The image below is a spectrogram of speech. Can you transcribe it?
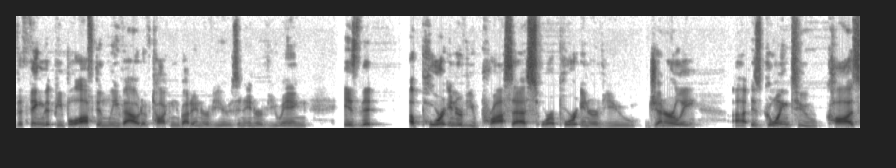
the thing that people often leave out of talking about interviews and interviewing is that a poor interview process or a poor interview generally uh, is going to cause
